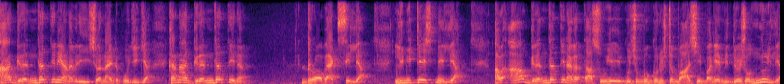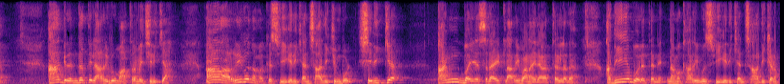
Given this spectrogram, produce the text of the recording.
ആ ഗ്രന്ഥത്തിനെയാണ് അവർ ഈശ്വരനായിട്ട് പൂജിക്കുക. കാരണം ആ ഗ്രന്ഥത്തിന് ഡ്രോബാക്സ് ഇല്ല ലിമിറ്റേഷൻ ഇല്ല. ആ ഗ്രന്ഥത്തിനകത്ത് അസൂയയും കുശുമ്പും കുനിഷ്ടും വാശിയും പകയും വിദ്വേഷവും ഒന്നുമില്ല. ആ ഗ്രന്ഥത്തിൽ അറിവ് മാത്രം വെച്ചിരിക്കുക. ആ അറിവ് നമുക്ക് സ്വീകരിക്കാൻ സാധിക്കുമ്പോൾ ശരിക്ക് അൺബയസ്ഡ് ആയിട്ടുള്ള അറിവാണ് അതിനകത്തുള്ളത്. അതേപോലെ തന്നെ നമുക്ക് അറിവ് സ്വീകരിക്കാൻ സാധിക്കണം.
